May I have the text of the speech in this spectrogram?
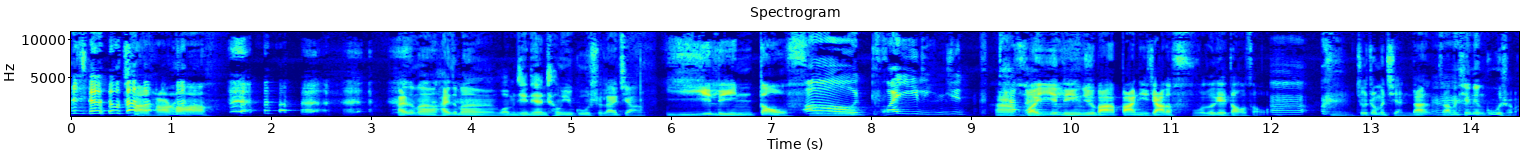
小朋友。串行了啊！孩子们，孩子们，我们今天成语故事来讲夷陵盗斧哦，怀疑邻居啊，怀疑邻居把把你家的斧子给盗走了。嗯嗯，就这么简单。咱们听听故事吧。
